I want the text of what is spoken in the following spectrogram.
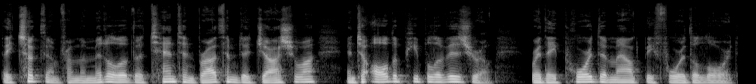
They took them from the middle of the tent and brought them to Joshua and to all the people of Israel, where they poured them out before the Lord.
